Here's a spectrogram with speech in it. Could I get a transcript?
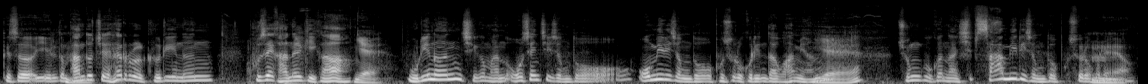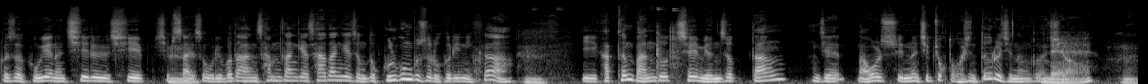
그래서 예를 들어 음. 반도체 회로를 그리는 부세 가늘기가 예. 우리는 지금 한 5cm 정도, 5mm 정도 붓으로 그린다고 하면 예. 중국은 한 14mm 정도 붓으로 음. 그래요. 그래서 그 위에는 7, 10, 14에서 음. 우리보다 한 3단계, 4단계 정도 굵은 붓으로 그리니까 음. 이 같은 반도체 면적당 이제 나올 수 있는 집적도 훨씬 떨어지는 거죠. 네. 음.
